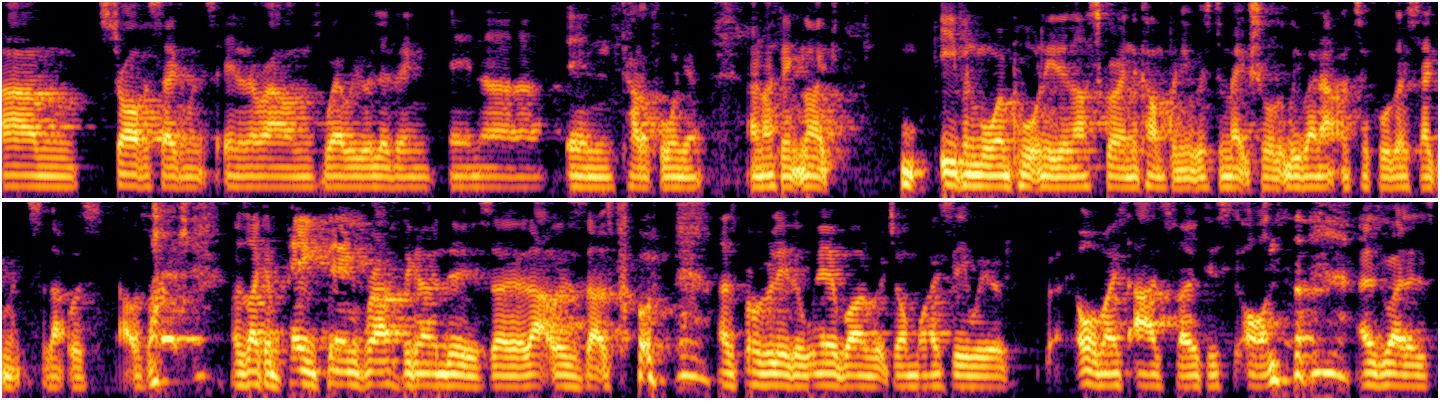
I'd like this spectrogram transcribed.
um, Strava segments in and around where we were living in uh, in California, and I think like even more importantly than us growing the company was to make sure that we went out and took all those segments. So that was that was like that was like a big thing for us to go and do. So that was that was pro- that was probably the weird one, which on YC we were almost as focused on as well as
